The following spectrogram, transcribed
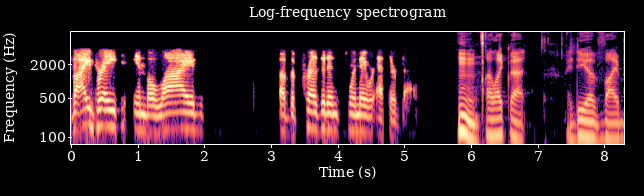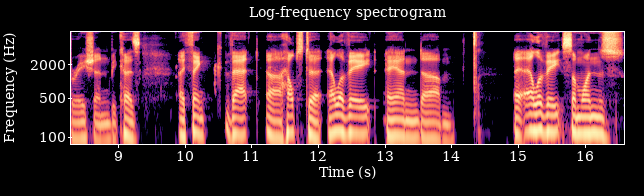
vibrate in the lives of the presidents when they were at their best. Hmm, I like that idea of vibration because I think that uh, helps to elevate and um, elevate someone's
